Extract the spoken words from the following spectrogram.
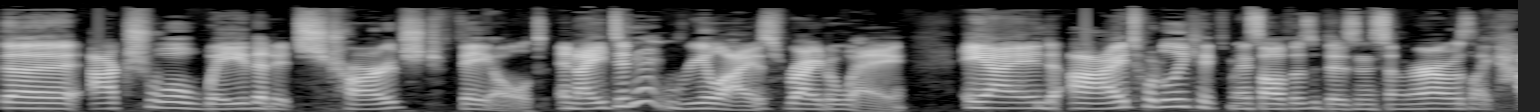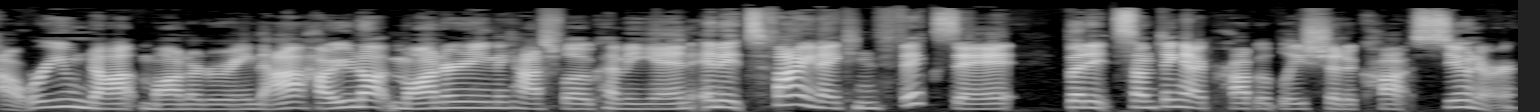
the actual way that it's charged failed. And I didn't realize right away. And I totally kicked myself as a business owner. I was like, how are you not monitoring that? How are you not monitoring the cash flow coming in? And it's fine. I can fix it, but it's something I probably should have caught sooner.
